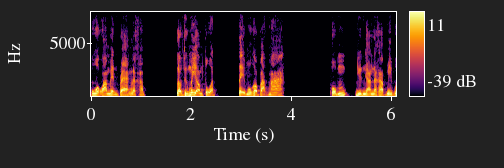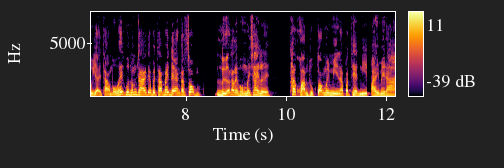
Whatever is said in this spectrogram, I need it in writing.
กลัวความเปลี่ยนแปลงเหรอครับ เราถึงไม่ยอมตรวจ เตะหมูเข้าปากหมา ผมยืนยันนะครับ มีผู้ใหญ่ถามผมเฮ้ยคุณสมชายจะไปทำให้แดงกับส้ม เหลืองอะไรผมไม่ใช่เลย ถ้าความถูกต้องไม่มีนะประเทศนี้ไปไม่ได้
